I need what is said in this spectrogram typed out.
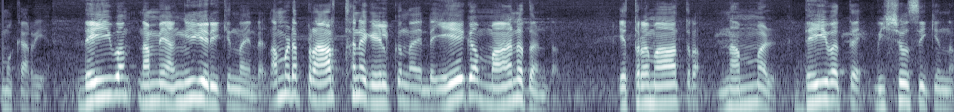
നമുക്കറിയാം. ദൈവം നമ്മെ അംഗീകരിക്കുന്നതിന്റെ നമ്മുടെ പ്രാർത്ഥന കേൾക്കുന്നതിന്റെ ഏക മാനദണ്ഡം എത്രമാത്രം നമ്മൾ ദൈവത്തെ വിശ്വസിക്കുന്നു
